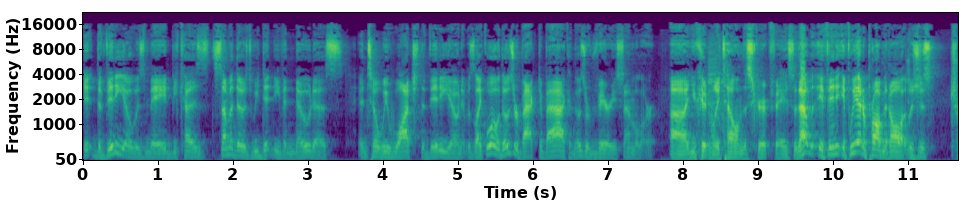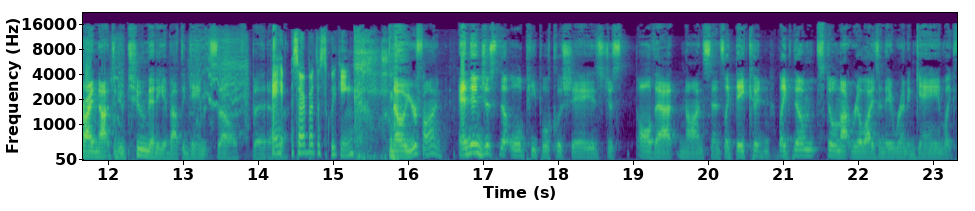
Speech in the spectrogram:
it, the video was made because some of those we didn't even notice until we watched the video and it was like, whoa, those are back to back and those are very similar. Uh, you couldn't really tell in the script phase. So that if any, if we had a problem at all, it was just trying not to do too many about the game itself. But uh, Hey, sorry about the squeaking. no, you're fine. And then just the old people cliches, just all that nonsense. Like they couldn't, like them still not realizing they were in a game. Like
